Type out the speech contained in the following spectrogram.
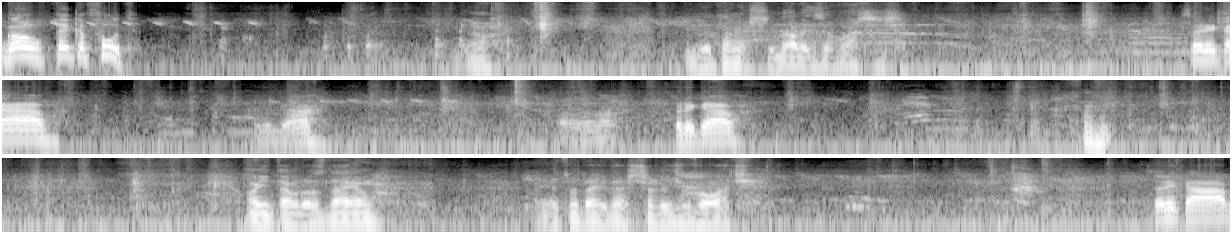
Go, take a food. No. Idę tam jeszcze dalej zobaczyć. Erika. Erika. Erika. Oni tam rozdają, a ja tutaj idę jeszcze ludzi wołać. Erika.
